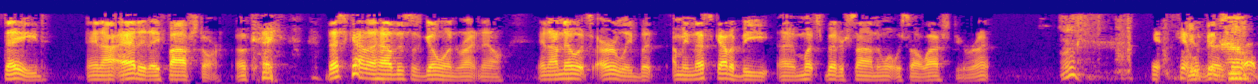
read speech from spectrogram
stayed, and I added a five star. Okay, that's kind of how this is going right now. And I know it's early, but I mean that's got to be a much better sign than what we saw last year, right? Mm. Can't, can't look Good that.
